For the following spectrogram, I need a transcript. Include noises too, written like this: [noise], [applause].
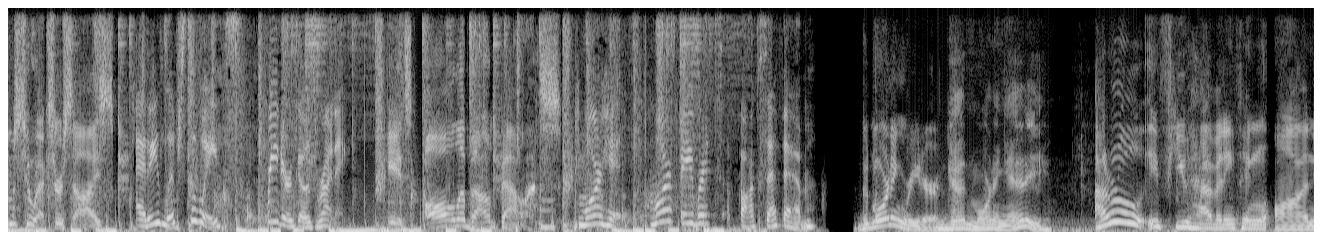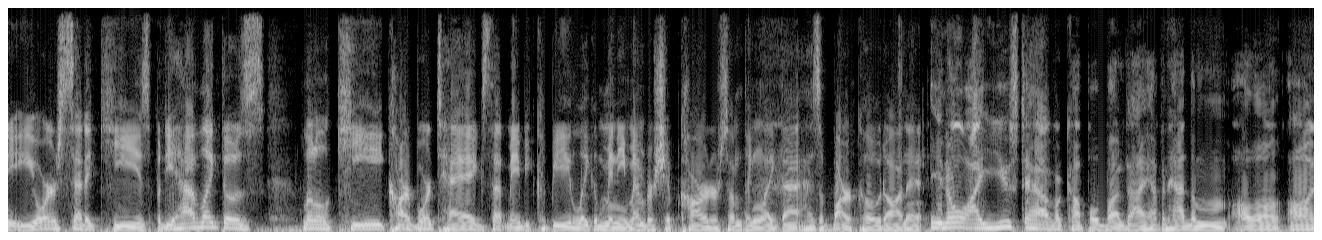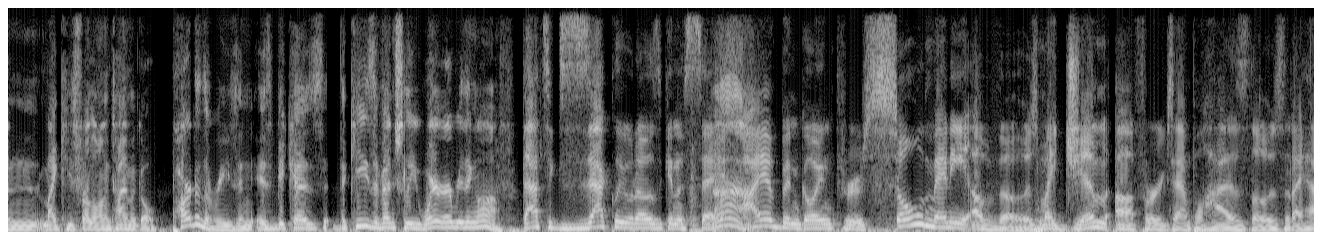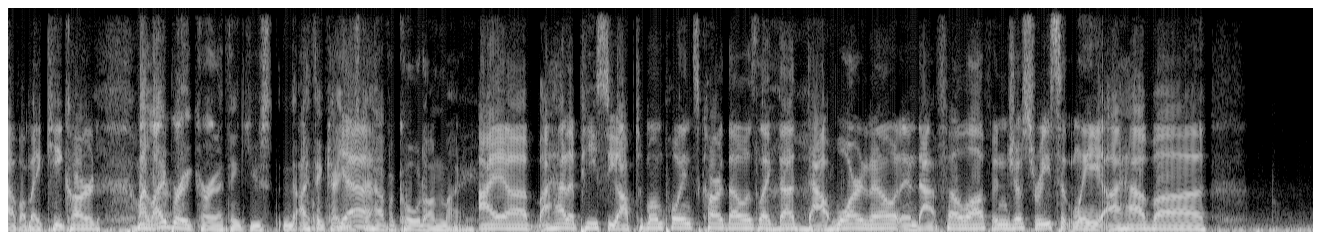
comes to exercise, Eddie lifts the weights. Reader goes running. it's all about balance. More hits, more favorites, Fox FM. Good morning, reader. Good morning, Eddie. I don't know if you have anything on your set of keys, but do you have like those little key cardboard tags that maybe could be like a mini membership card or something like that has a barcode on it? You know, I used to have a couple, but I haven't had them all on my keys for a long time ago. Part of the reason is because the keys eventually wear everything off. That's exactly what I was gonna say. Ah. I have been going through so many of those. My gym, uh, for example, has those that I have on my key card. My library card, I think used. I think I used to have a code on my. I uh, I had a PC Optimum points card that was like that. That wore out and that fell off. And just recently, I have uh,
